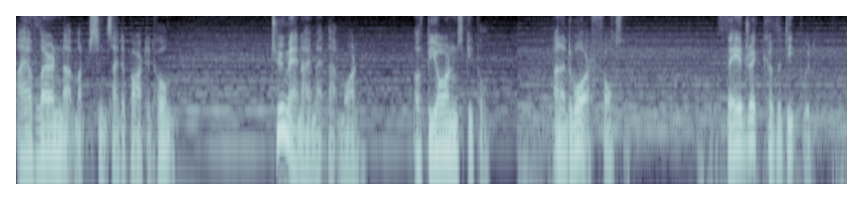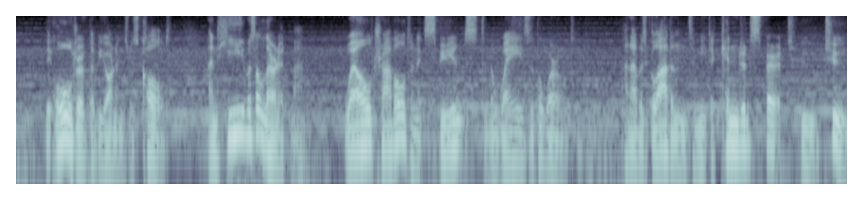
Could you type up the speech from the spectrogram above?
I have learned that much since I departed home. Two men I met that morn, of Beorn's people, and a dwarf also. Theodric of the Deepwood, the older of the Beornings was called, and he was a learned man, well travelled and experienced in the ways of the world. And I was gladdened to meet a kindred spirit who, too,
